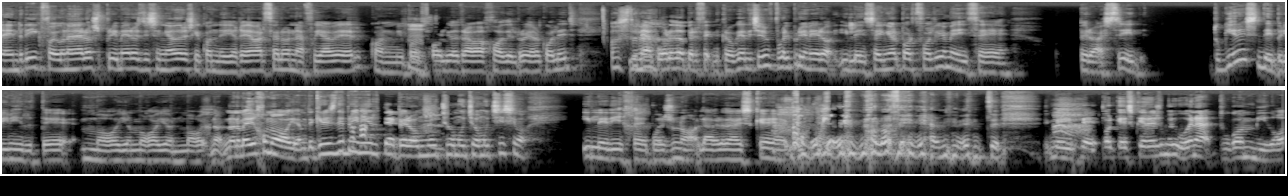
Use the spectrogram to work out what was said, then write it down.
Enrique fue uno de los primeros diseñadores que cuando llegué a Barcelona fui a ver con mi hmm. portfolio de trabajo del Royal College. Y me acuerdo perfecto, creo que de hecho fue el primero, y le enseño el portfolio y me dice, pero Astrid, ¿tú quieres deprimirte mogollón, mogollón, mogollón? No, no me dijo mogollón, te quieres deprimirte, pero mucho, mucho, muchísimo. Y le dije, pues no, la verdad es que como que no lo tenía en mente. Me dice, porque es que eres muy buena, tú conmigo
